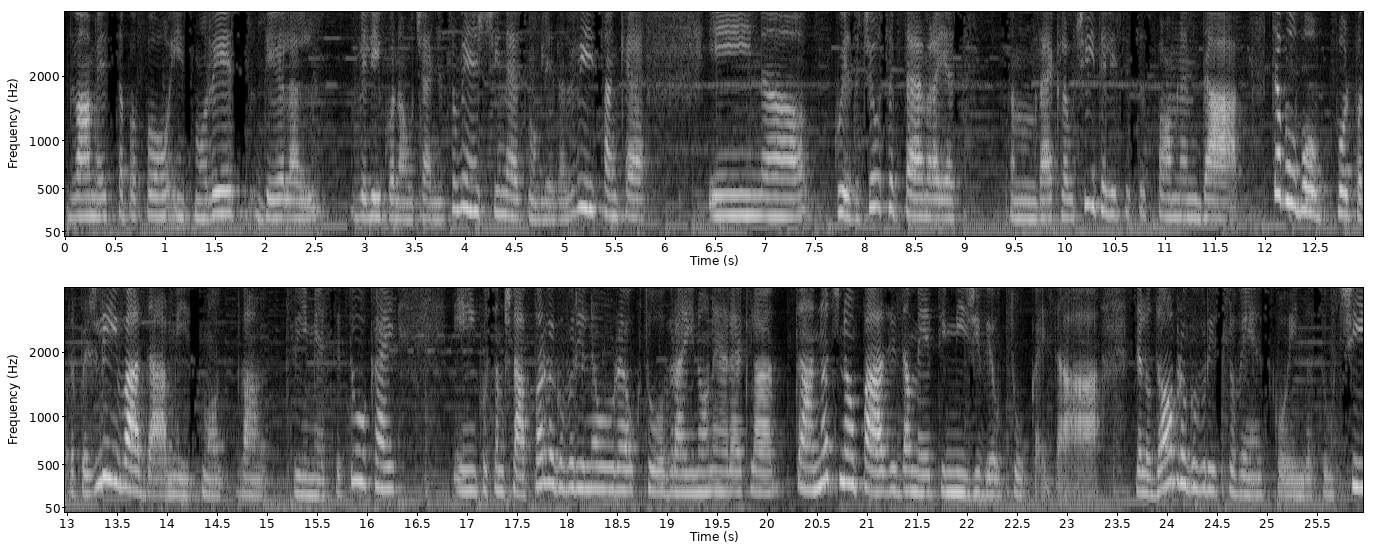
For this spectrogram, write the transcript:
dva meseca pa pol in smo res delali veliko na učenju slovenščine, smo gledali risanke. In uh, ko je začel septembra, jaz sem rekla učiteljici, se spomnim, da, da bo, bo bolj potrpežljiva, da mi smo dva, tri mesece tukaj. In ko sem šla prve govorilne ure oktobra, in ona je rekla, da noč ne opazi, da Meti ni živel tukaj, da zelo dobro govori slovensko in da se uči,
